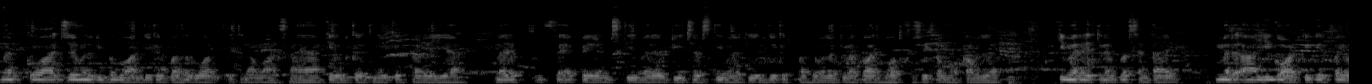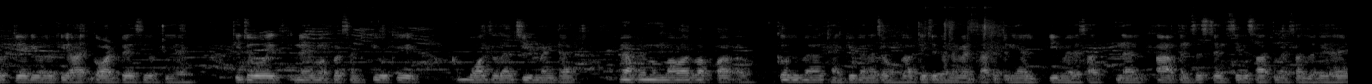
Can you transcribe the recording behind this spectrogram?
मेरे को आज मतलब कि भगवान की कृपा से बहुत इतना मार्क्स आया है कि उनकी इतनी कृपा रही है मेरे पेरेंट्स की मेरे टीचर्स की मतलब कि उनकी कृपा से मतलब कि मेरे को आज बहुत खुशी का मौका मिला है कि मेरे इतने परसेंट आए मेरे हाँ, ये गॉड की कृपा ही होती है कि मतलब कि गॉड ग्रेस ही होती है कि जो इतने परसेंट की हो कि बहुत ज़्यादा अचीवमेंट है। मैं अपने मम्मा और पापा को भी मैं थैंक यू कहना चाहूँगा। कि जिन्होंने मेरे साथ इतनी हेल्प की मेरे साथ कंसिस्टेंसी के साथ मेरे साथ लगे रहे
